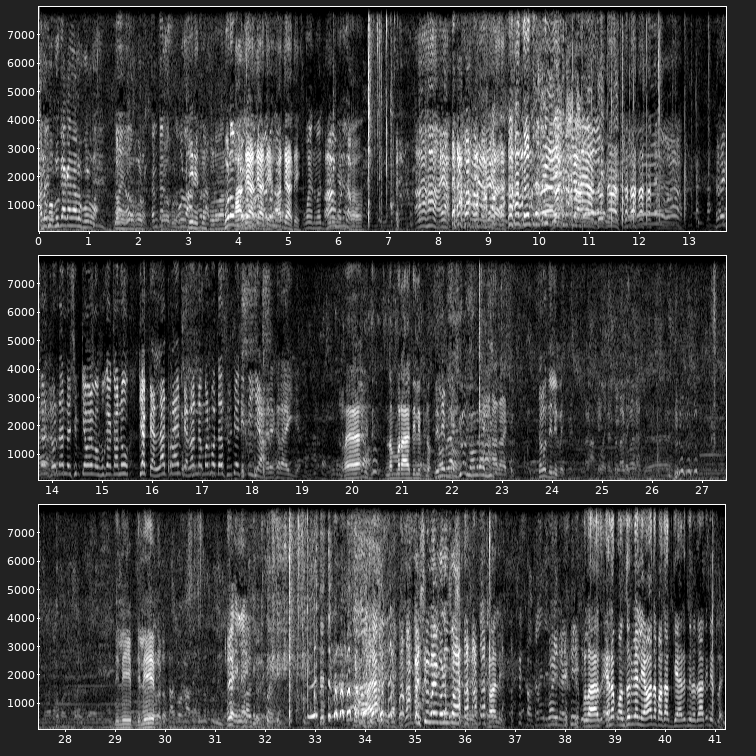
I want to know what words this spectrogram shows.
આલો બબુ કાકા આલો ફોડવા. ફોડો. હાથે હાથે હાથે હાથે હાથે. હા ફોડી નાખો હા. દસ રૂપિયા. જોરદાર. ખરેખર જોરદાર નસીબ કહેવાય બાપુ કાકાનું કે પહેલા ટ્રાય પહેલા નંબરમાં દસ રૂપિયા જીતી ગયા. ખરેખર આવી ગયા. હવે નંબર આવ્યો દિલીપ નો ચલો દિલીપભાઈ. દિલીપ દિલીપ. કશું નહીં મળું ખાલી. કોઈ નહીં. એના પાંચસો રૂપિયા લેવા હતા પાછા ગેરેજની રજા હતી ને એટલે.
